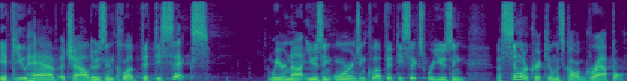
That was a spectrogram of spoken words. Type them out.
If you have a child who's in Club 56, we are not using Orange in Club 56, we're using a similar curriculum. It's called Grapple.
